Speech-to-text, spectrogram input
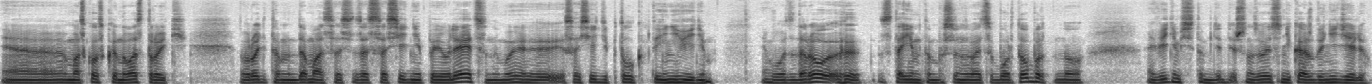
э, московской новостройки. Вроде там дома сос- соседние появляются, но мы соседей толком-то и не видим. Вот, здорово, стоим там, что называется, борт-оборт, но видимся там, что называется, не каждую неделю.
